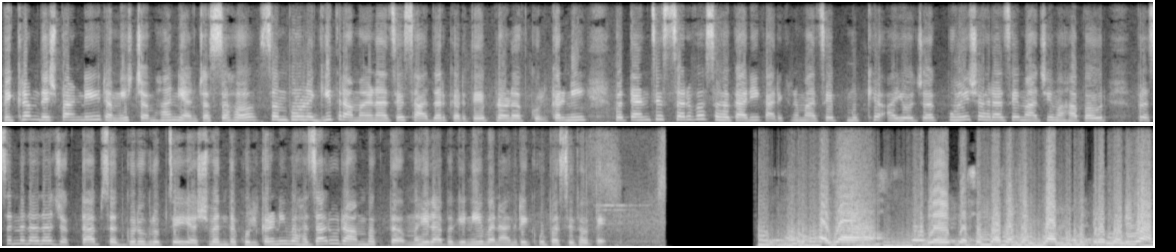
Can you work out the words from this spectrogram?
विक्रम देशपांडे रमेश चव्हाण यांच्यासह संपूर्ण गीत रामायणाचे सादर करते प्रणव कुलकर्णी व त्यांचे सर्व सहकारी कार्यक्रमाचे मुख्य आयोजक पुणे शहराचे माजी महापौर प्रसन्नदादा जगताप सद्गुरू ग्रुपचे यशवंत कुलकर्णी व हजारो रामभक्त महिला भगिनी व नागरिक उपस्थित होते. आज आपले प्रसन्नदादा जगताप मित्र परिवार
